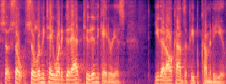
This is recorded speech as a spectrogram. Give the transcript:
So, so, so let me tell you what a good attitude indicator is. You got all kinds of people coming to you.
